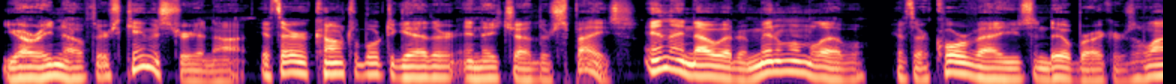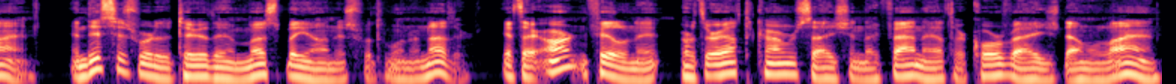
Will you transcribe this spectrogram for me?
You already know if there's chemistry or not, if they're comfortable together in each other's space. And they know at a minimum level if their core values and deal breakers align. And this is where the two of them must be honest with one another. If they aren't feeling it, or throughout the conversation they find out their core values don't align,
